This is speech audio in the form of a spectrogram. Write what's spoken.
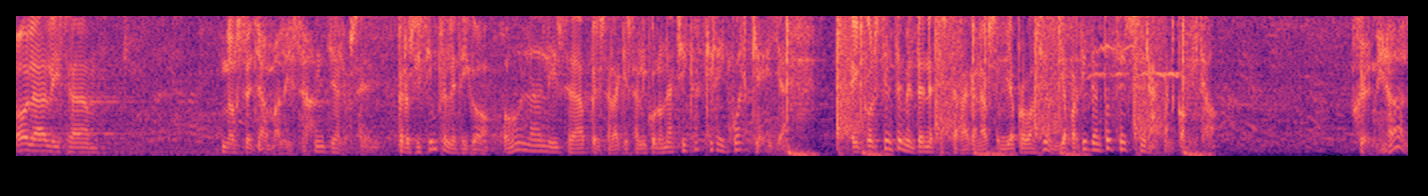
Hola, Lisa. No se llama Lisa. Ya lo sé. Pero si siempre le digo, hola, Lisa, pensará que salí con una chica que era igual que ella. E inconscientemente necesitará ganarse mi aprobación y a partir de entonces será pan comido. Genial.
